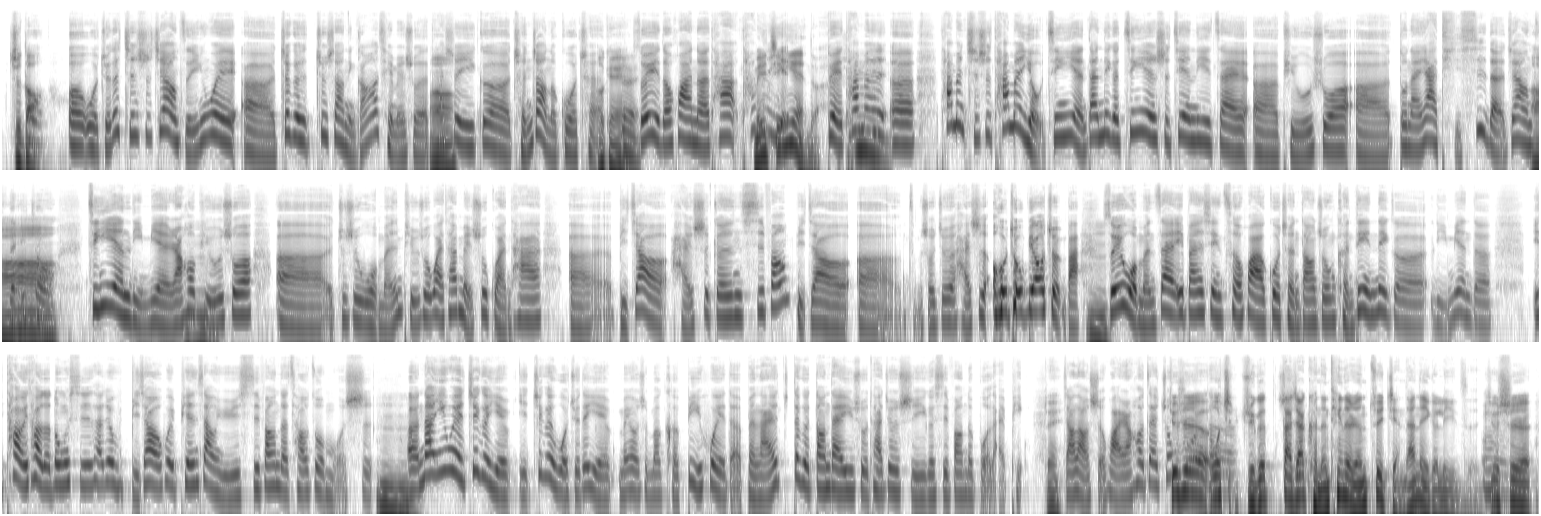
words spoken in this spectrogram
知道。呃，我觉得其实是这样子，因为呃，这个就像你刚刚前面说的，它啊是一个成长的过程。OK，对所以的话呢，他他们也没经验对吧？对他们、嗯呃，他们其实他们有经验，但那个经验是建立在呃，比如说呃东南亚体系的这样子的一种啊经验里面。然后比嗯如说呃，就是我们比如说外滩美术馆，它呃比较还是跟西方比较呃怎么说，就是还是欧洲标准吧。嗯所以我们在一般性策划过程当中，肯定那个里面的一套一套的东西，它就比较会偏向于西方的操作模式。嗯呃，那因为这个也也这个我觉得也没有什么可避讳的，本来这个当代艺术它就是一个西方的舶来品，对讲老实话，然后在中就国就是我举举个大家可能听的人最简单的一个例子，嗯就是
